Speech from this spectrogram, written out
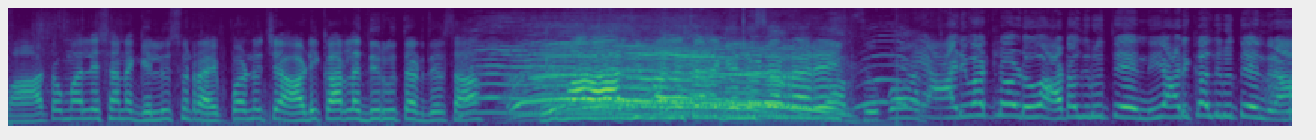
మా ఆటో మల్లేష్ అన్న గెలుస్తుండ్రా ఇప్పటి నుంచి ఆడి కార్లో తిరుగుతాడు తెలుసా మా ఆర్జీ మల్లేష్ అన్న గెలుస్తాడు రే ఆడివట్లోడు ఆటో తిరుగుతేంది ఆడికాలు తిరుగుతేంది రా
